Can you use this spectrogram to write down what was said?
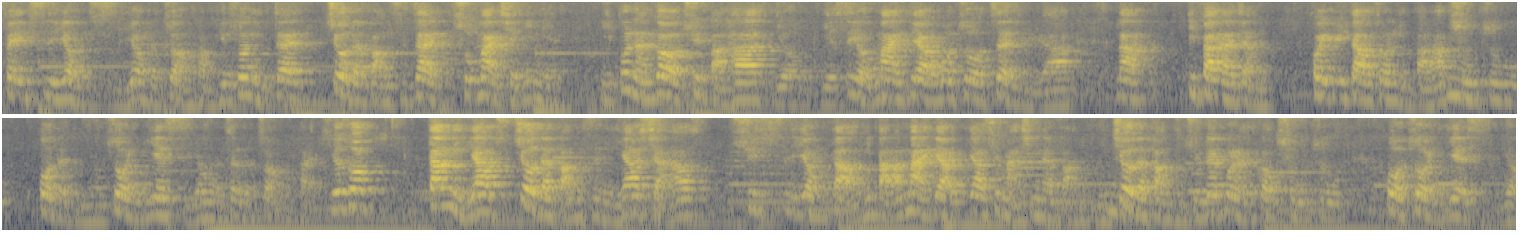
非自用使用的状况。比如说你在旧的房子在出卖前一年，你不能够去把它有也是有卖掉或做赠与啊。那一般来讲会遇到说你把它出租或者你做营业使用的这个状态。就是说，当你要旧的房子你要想要去试用到，你把它卖掉要去买新的房子，旧的房子绝对不能够出租或做营业使用。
